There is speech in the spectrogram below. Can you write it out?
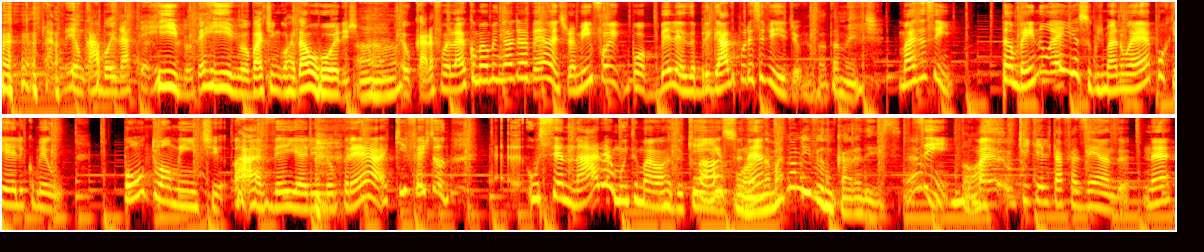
aveia é um carboidrato terrível, terrível. Vai te engordar horrores. Aham. Aí O cara foi lá e comeu o mingau de aveia antes. Pra mim foi, pô, beleza, obrigado por esse vídeo. Exatamente. Mas assim, também não é isso, Gusmar. Não é porque ele comeu pontualmente a veia ali no pré que fez tudo. O cenário é muito maior do que Claro, isso, pô, né? Ainda mais no nível de um cara desse. É, Sim, nossa. mas o que, que ele tá fazendo, né?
